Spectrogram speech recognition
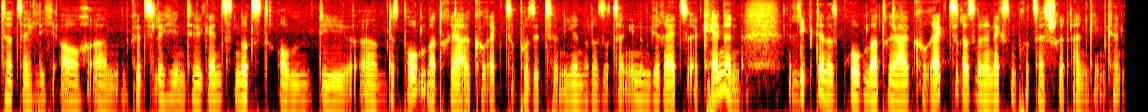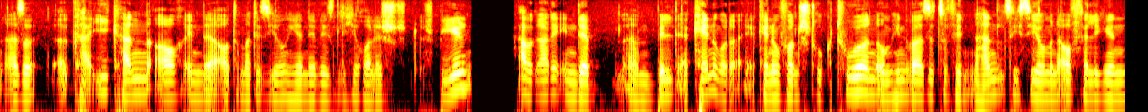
tatsächlich auch ähm, künstliche Intelligenz nutzt, um die, äh, das Probenmaterial korrekt zu positionieren oder sozusagen in einem Gerät zu erkennen, liegt denn das Probenmaterial korrekt, sodass wir den nächsten Prozessschritt eingehen können. Also äh, KI kann auch in der Automatisierung hier eine wesentliche Rolle spielen. Aber gerade in der ähm, Bilderkennung oder Erkennung von Strukturen, um Hinweise zu finden, handelt es sich hier um einen auffälligen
